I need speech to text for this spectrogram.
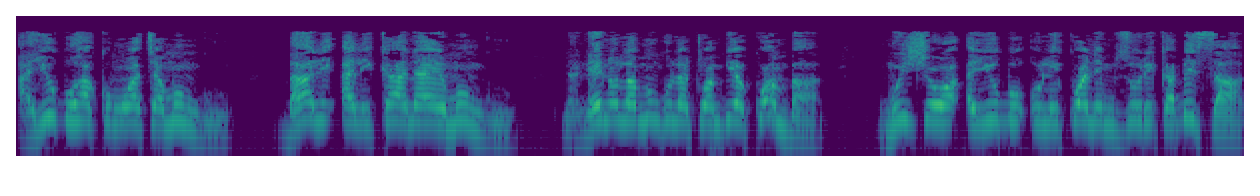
ayubu hakumwacha mungu bali alikaa naye mungu na neno la mungu latuambia kwamba mwisho wa ayubu ulikuwa ni mzuri kabisa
